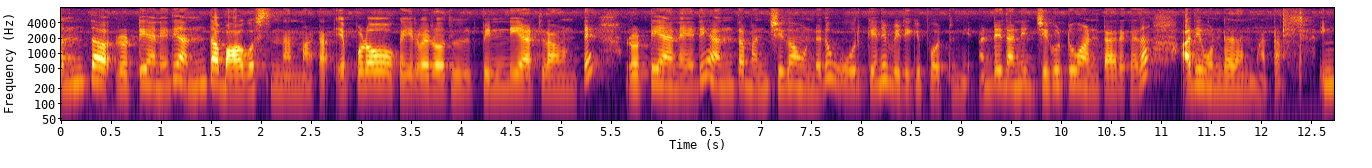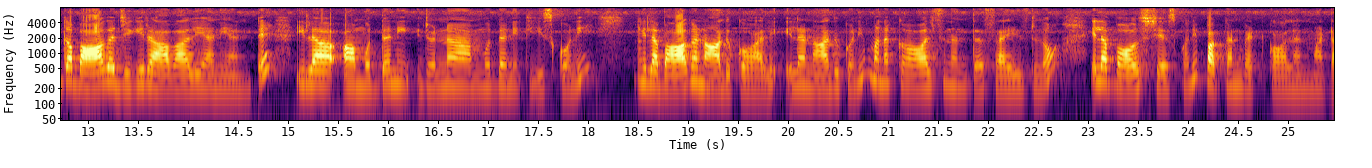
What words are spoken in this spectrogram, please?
అంత రొట్టె అనేది అంత బాగొస్తుంది అనమాట ఎప్పుడో ఒక ఇరవై రోజులు పిండి అట్లా ఉంటే రొట్టె అనేది అంత మంచిగా ఉండదు ఊరికేనే విరిగిపోతుంది. అంటే దాన్ని జిగుటు అంటారు కదా అది ఉండదన్నమాట. ఇంకా బాగా జిగి రావాలి అని అంటే ఇలా ఆ ముద్దని జొన్న ముద్దని తీసుకొని ఇలా బాగా నాదుకోవాలి. ఇలా నాదుకొని మనకు కావాల్సినంత సైజులో ఇలా బౌల్స్ చేసుకొని పక్కన పెట్టుకోవాలన్నమాట.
